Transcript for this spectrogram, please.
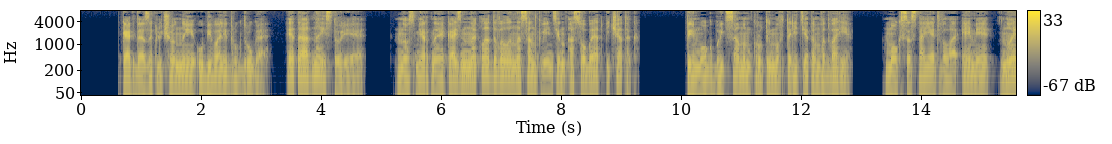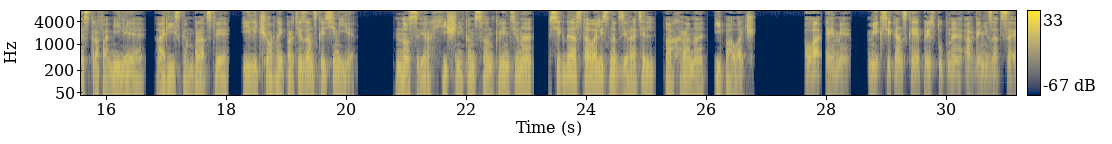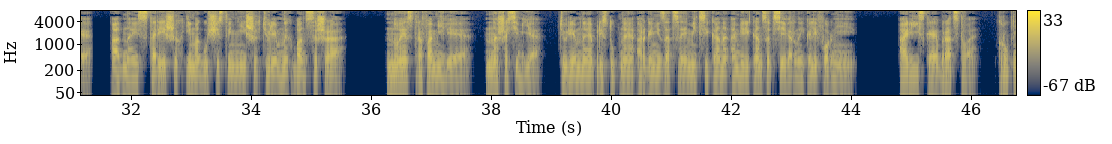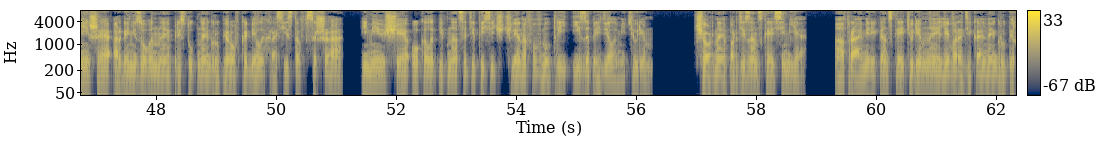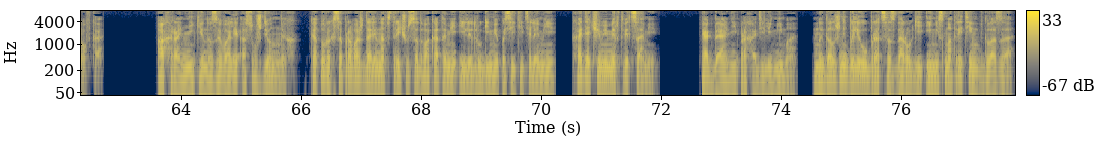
Когда заключенные убивали друг друга, это одна история. Но смертная казнь накладывала на Сан-Квентин особый отпечаток. Ты мог быть самым крутым авторитетом во дворе, мог состоять в Ла-Эме, Ноэстро-фамилия, Арийском братстве или черной партизанской семье. Но сверххищником Сан-Квентина всегда оставались надзиратель, охрана и палач. Ла-Эме – мексиканская преступная организация, одна из старейших и могущественнейших тюремных банд США. Ноэстро фамилия, наша семья, тюремная преступная организация мексикано-американцев Северной Калифорнии. Арийское братство, крупнейшая организованная преступная группировка белых расистов в США, имеющая около 15 тысяч членов внутри и за пределами тюрем. Черная партизанская семья, афроамериканская тюремная леворадикальная группировка. Охранники называли осужденных, которых сопровождали на встречу с адвокатами или другими посетителями, ходячими мертвецами. Когда они проходили мимо, мы должны были убраться с дороги и не смотреть им в глаза.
